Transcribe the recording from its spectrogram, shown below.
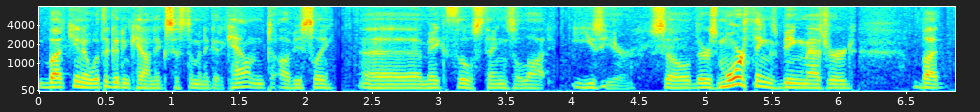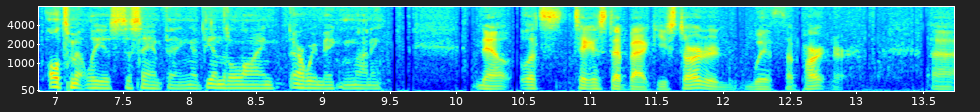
but you know, with a good accounting system and a good accountant, obviously, uh, makes those things a lot easier. So there's more things being measured, but ultimately it's the same thing. At the end of the line, are we making money? Now, let's take a step back. You started with a partner. Uh,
